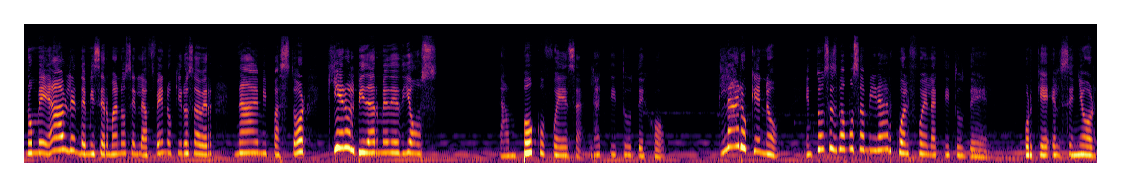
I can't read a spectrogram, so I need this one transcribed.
no me hablen de mis hermanos en la fe, no quiero saber nada de mi pastor, quiero olvidarme de Dios? Tampoco fue esa la actitud de Job. Claro que no. Entonces vamos a mirar cuál fue la actitud de él porque el Señor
